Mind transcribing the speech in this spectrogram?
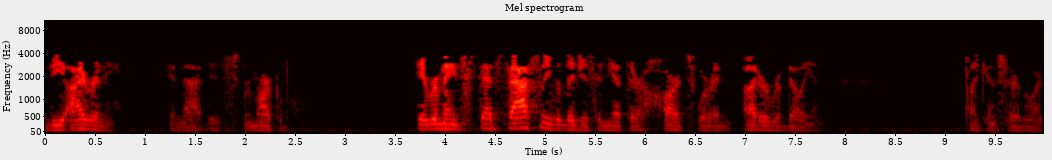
The irony in that is remarkable. They remained steadfastly religious, and yet their hearts were in utter rebellion against their Lord.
